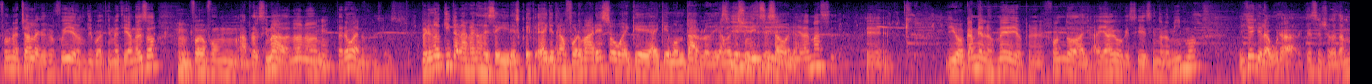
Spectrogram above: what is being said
fue una charla que yo fui, era un tipo que está investigando eso, Hmm. fue, fue un aproximado, ¿no? no pero bueno, eso es- Pero no quitan las ganas de seguir, es, es que hay que transformar eso o hay que, hay que montarlo, digamos, hay que Sí, subirse sí, esa Y ola. además, eh, digo, cambian los medios, pero en el fondo hay, hay algo que sigue siendo lo mismo y que hay que laburar, qué sé yo. tam-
